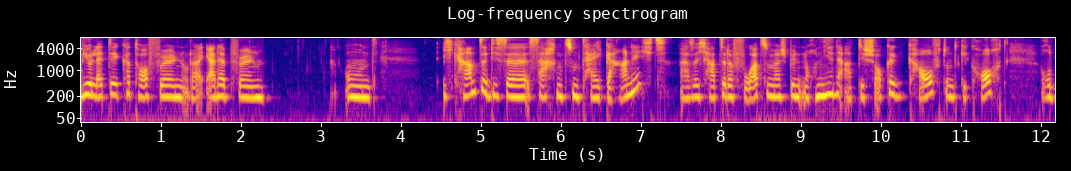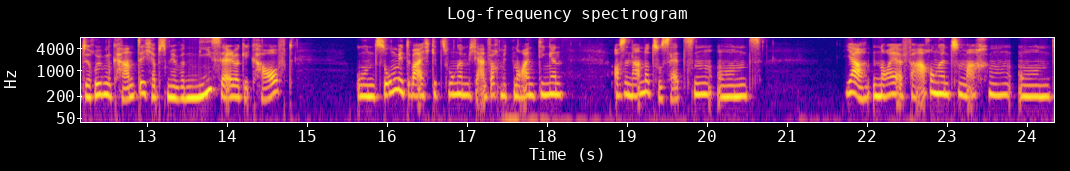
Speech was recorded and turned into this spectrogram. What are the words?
violette Kartoffeln oder Erdäpfeln. Und ich kannte diese Sachen zum Teil gar nicht. Also ich hatte davor zum Beispiel noch nie eine Artischocke gekauft und gekocht. Rote Rüben kannte ich, habe es mir aber nie selber gekauft. Und somit war ich gezwungen, mich einfach mit neuen Dingen auseinanderzusetzen und ja, neue Erfahrungen zu machen. Und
